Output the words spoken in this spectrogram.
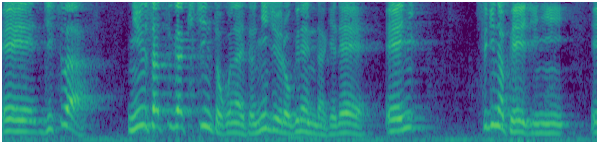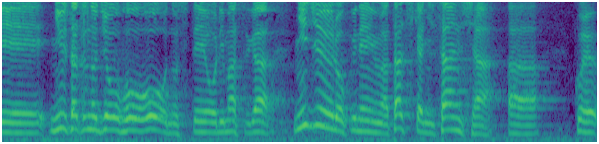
えー、実は入札がきちんと行われた26年だけで、えー、次のページに、えー、入札の情報を載せておりますが、26年は確かに3社、あこれ、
